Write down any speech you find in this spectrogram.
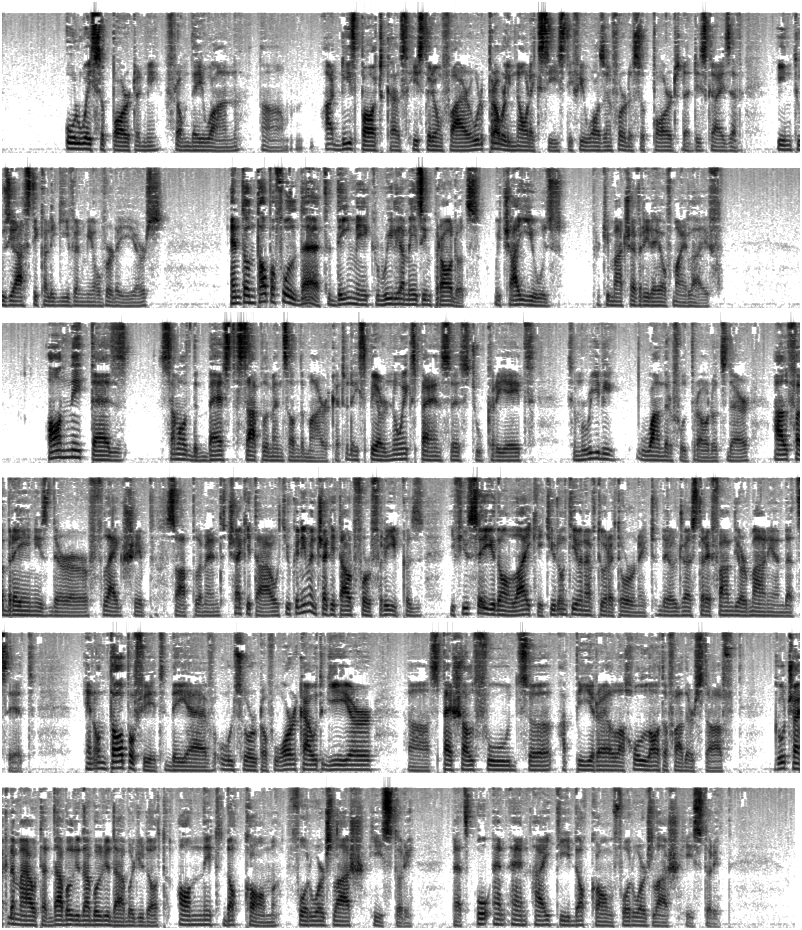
always supported me from day one. Um, uh, this podcast, History on Fire, would probably not exist if it wasn't for the support that these guys have enthusiastically given me over the years. And on top of all that, they make really amazing products, which I use pretty much every day of my life. Onnit has some of the best supplements on the market. They spare no expenses to create some really wonderful products there. Alpha Brain is their flagship supplement. Check it out. You can even check it out for free because if you say you don't like it, you don't even have to return it. They'll just refund your money and that's it. And on top of it, they have all sort of workout gear, uh, special foods, uh, apparel, a whole lot of other stuff. Go check them out at www.onnit.com forward slash history. That's O-N-N-I-T dot com forward slash history.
